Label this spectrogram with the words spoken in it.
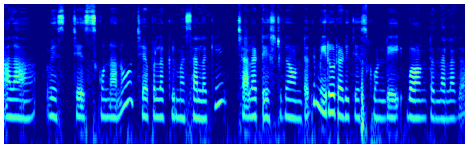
అలా వేసి చేసుకున్నాను. చేపలకి మసాలాకి చాలా టేస్ట్గా ఉంటుంది. మీరు రెడీ చేసుకోండి. బాగుంటుంది అలాగా.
